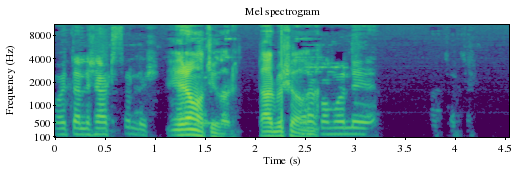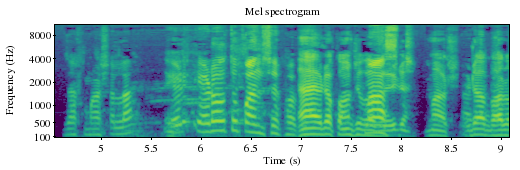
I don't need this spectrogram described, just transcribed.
পঁয়তাল্লিশ আটচল্লিশ। এরকম হতে পারে তার বেশি হবে না। হলে আচ্ছা আচ্ছা। যাক এটাও তো কনসেপ্ট হবে। হ্যাঁ এটা কনসেপ্ট হবে। এটা মাস এটা ভালো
